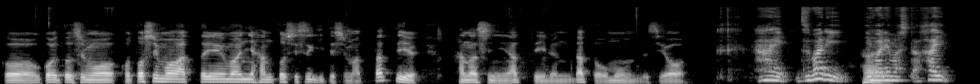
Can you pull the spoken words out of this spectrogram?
こう、今年も、今年もあっという間に半年過ぎてしまったっていう話になっているんだと思うんですよ。はい。ズバリ言われました。はい。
